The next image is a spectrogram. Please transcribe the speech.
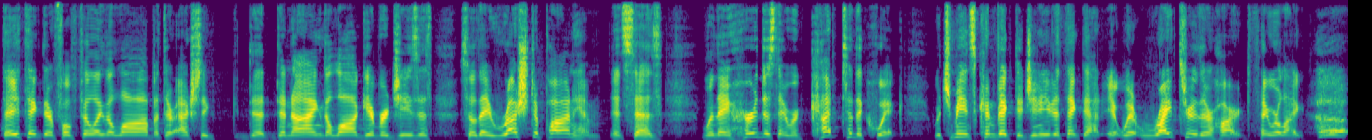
They think they're fulfilling the law, but they're actually de- denying the lawgiver Jesus. So they rushed upon him. It says, when they heard this, they were cut to the quick, which means convicted. You need to think that. It went right through their heart. They were like,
